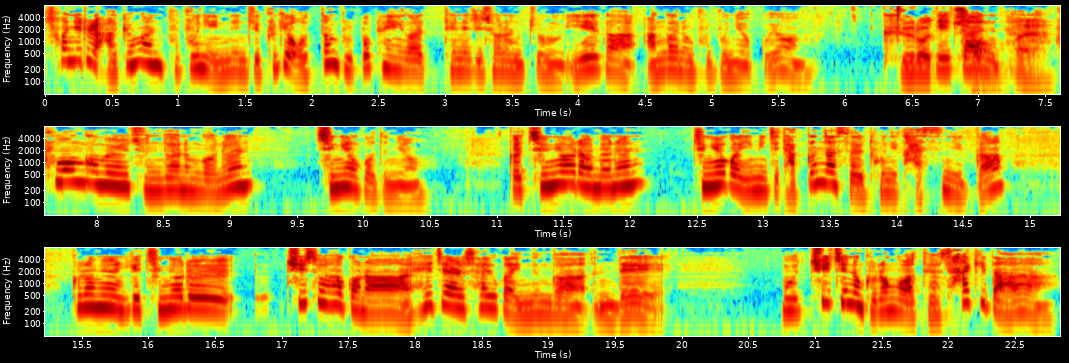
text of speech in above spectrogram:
선의를 악용한 부분이 있는지 그게 어떤 불법 행위가 되는지 저는 좀 이해가 안 가는 부분이었고요. 그렇죠. 일단 네. 후원금을 준다는 거는 증여거든요. 그러니까 증여라면은 증여가 이미 이제 다 끝났어요. 돈이 갔으니까. 그러면 이게 증여를 취소하거나 해제할 사유가 있는가인데 뭐 취지는 그런 것 같아요. 사기다.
